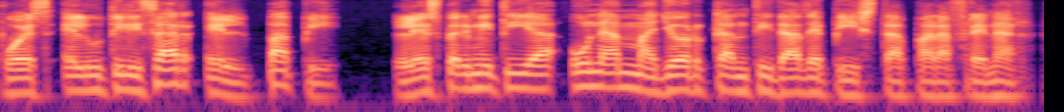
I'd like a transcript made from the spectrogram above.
pues el utilizar el PAPI les permitía una mayor cantidad de pista para frenar.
